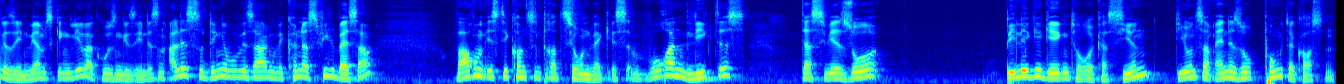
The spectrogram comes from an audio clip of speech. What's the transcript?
gesehen, wir haben es gegen Leverkusen gesehen. Das sind alles so Dinge, wo wir sagen, wir können das viel besser. Warum ist die Konzentration weg? Ist, woran liegt es, dass wir so billige Gegentore kassieren, die uns am Ende so Punkte kosten?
